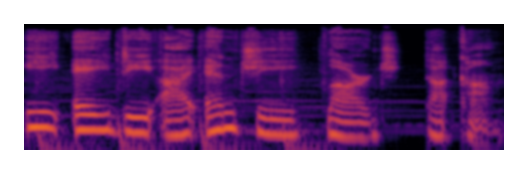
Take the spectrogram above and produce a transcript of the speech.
E A D I N G large.com.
